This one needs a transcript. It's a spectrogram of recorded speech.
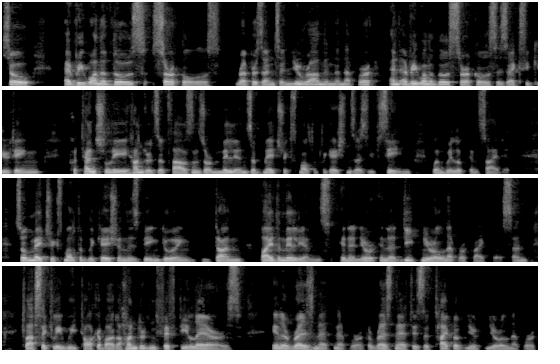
So every one of those circles represents a neuron in the network, and every one of those circles is executing potentially hundreds of thousands or millions of matrix multiplications, as you've seen when we looked inside it. So matrix multiplication is being doing done by the millions in a neur- in a deep neural network like this. And classically, we talk about 150 layers in a ResNet network. A ResNet is a type of neural network.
